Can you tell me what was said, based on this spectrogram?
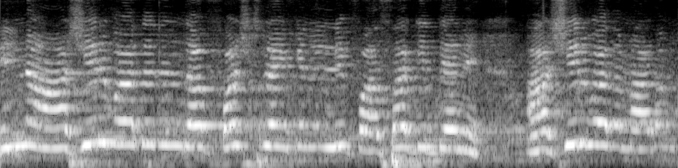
ನಿನ್ನ ಆಶೀರ್ವಾದದಿಂದ ಫಸ್ಟ್ ರ್ಯಾಂಕಿನಲ್ಲಿ ಪಾಸ್ ಆಗಿದ್ದೇನೆ. ಆಶೀರ್ವಾದ ಮಾಡಮ್ಮ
